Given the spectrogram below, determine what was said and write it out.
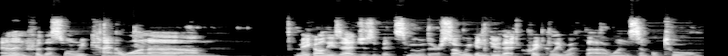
And then for this one, we kind of want to um, make all these edges a bit smoother. So we can do that quickly with uh, one simple tool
